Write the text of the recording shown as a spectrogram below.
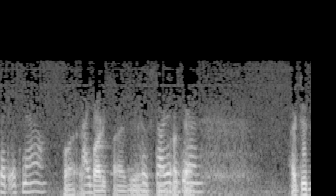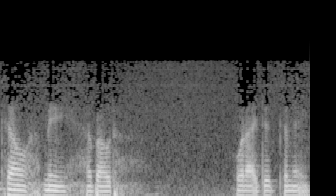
But it's now. For, I- 45 years. So start it okay. again. I did tell me about what I did to me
